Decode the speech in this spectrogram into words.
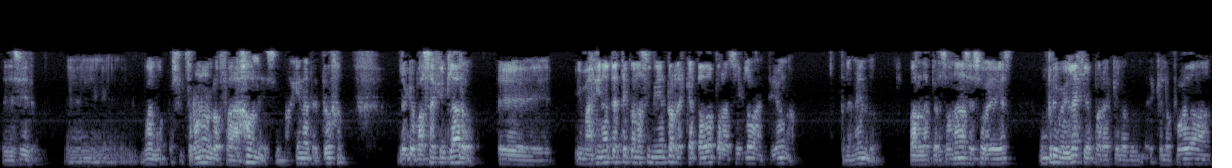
Es decir, eh, bueno, pues el trono de los faraones, imagínate tú. Lo que pasa es que, claro, eh, imagínate este conocimiento rescatado para el siglo XXI. Tremendo. Para las personas eso es un privilegio para que lo, que lo pueda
